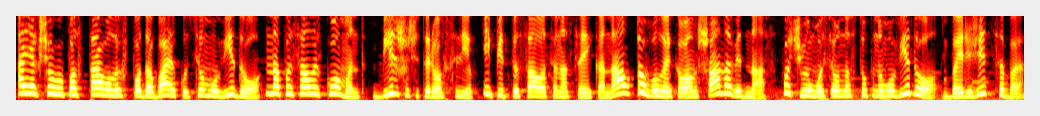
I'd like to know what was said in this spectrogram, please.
А якщо ви поставили вподобайку цьому відео, написали комент більше чотирьох слів і підписалися на цей канал, то велика вам шана від нас. Почуємося у наступному відео. Бережіть себе.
